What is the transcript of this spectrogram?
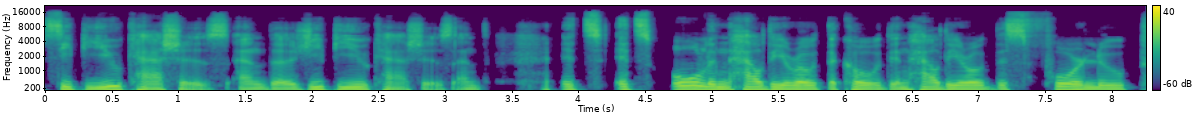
cpu caches and the gpu caches and it's it's all in how they wrote the code in how they wrote this for loop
